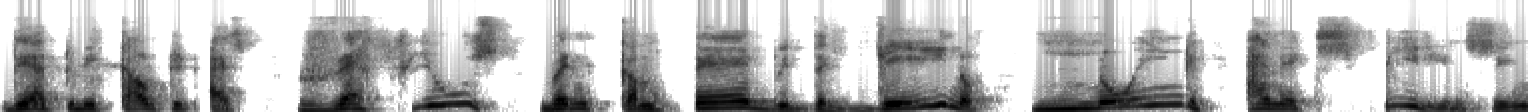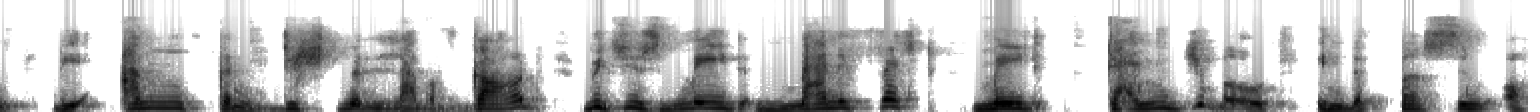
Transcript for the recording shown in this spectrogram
They are to be counted as refuse when compared with the gain of knowing and experiencing the unconditional love of God, which is made manifest, made tangible in the person of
